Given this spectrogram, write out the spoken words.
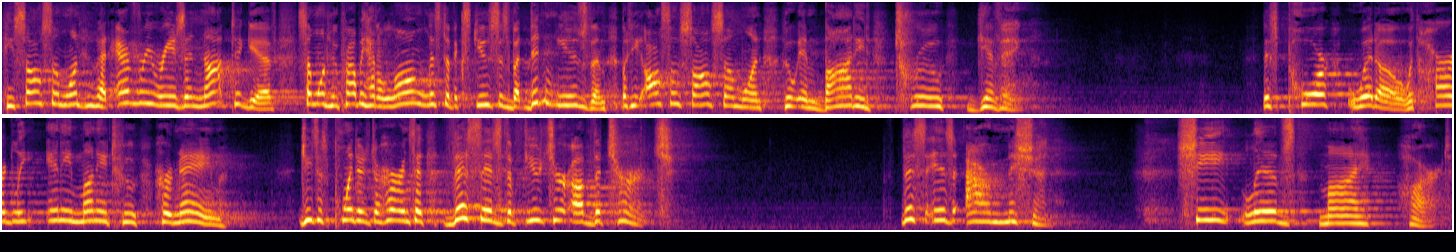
He saw someone who had every reason not to give, someone who probably had a long list of excuses but didn't use them, but he also saw someone who embodied true giving. This poor widow with hardly any money to her name. Jesus pointed to her and said, This is the future of the church. This is our mission. She lives my heart.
